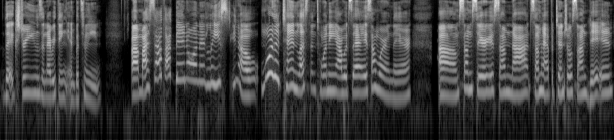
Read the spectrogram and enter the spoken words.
the extremes and everything in between. Uh, myself, I've been on at least, you know, more than 10, less than 20, I would say, somewhere in there. Um, some serious, some not. Some had potential, some didn't.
